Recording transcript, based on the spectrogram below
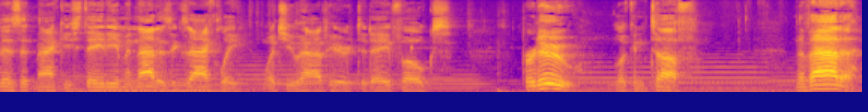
visit Mackey Stadium. And that is exactly what you have here today, folks. Purdue looking tough. Nevada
